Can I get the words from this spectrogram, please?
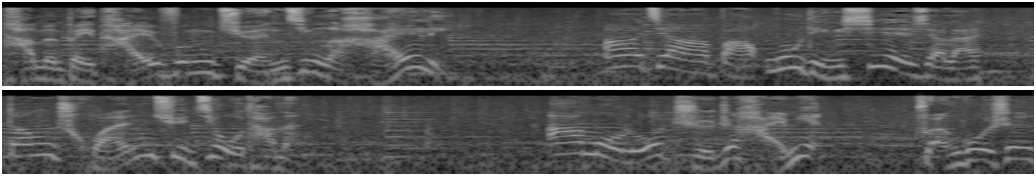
他们被台风卷进了海里。阿架把屋顶卸下来当船去救他们。阿莫罗指着海面，转过身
